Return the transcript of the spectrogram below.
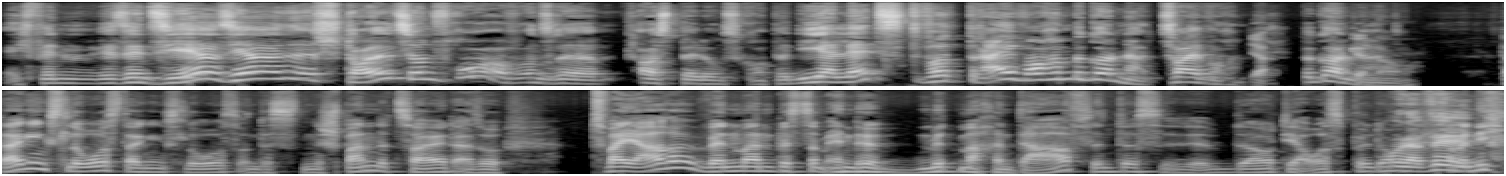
ich bin, wir sind sehr, sehr stolz und froh auf unsere Ausbildungsgruppe, die ja letzt vor drei Wochen begonnen hat, zwei Wochen ja, begonnen genau. hat. Da ging's los, da ging's los und das ist eine spannende Zeit. Also zwei Jahre, wenn man bis zum Ende mitmachen darf, sind das äh, dort die Ausbildung. Oder will. Aber nicht,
